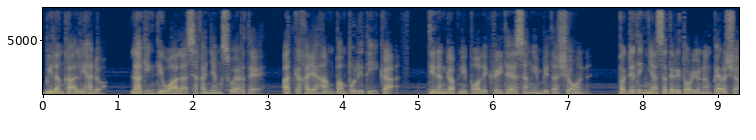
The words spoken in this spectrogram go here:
bilang kaalyado. Laging tiwala sa kanyang swerte at kakayahang pampolitika. Tinanggap ni Polycrates ang imbitasyon Pagdating niya sa teritoryo ng Persya,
